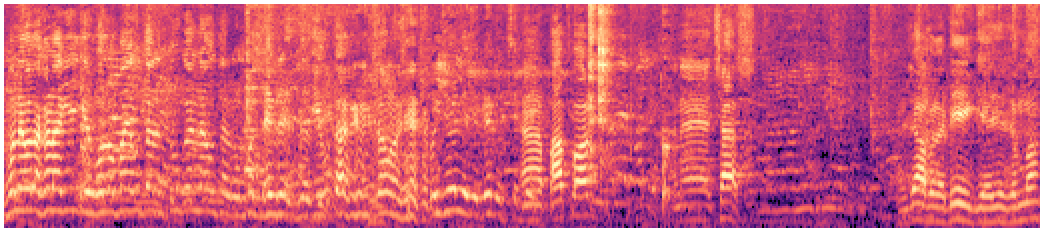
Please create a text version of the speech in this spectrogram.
મને ઓલા ઘણા કહે કે ઓલો ભાઈ ઉતારે તું કાં ના ઉતાર મને લઈ એ ઉતારીને ઘણું છે. કોઈ હા, પાપડ અને છાશ. જા બધા બે ગયા છે જમવા.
